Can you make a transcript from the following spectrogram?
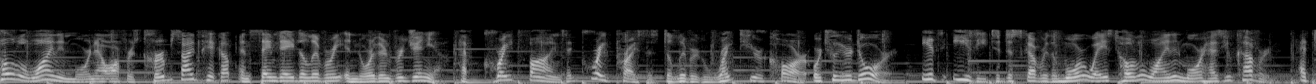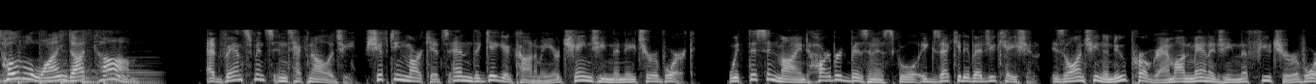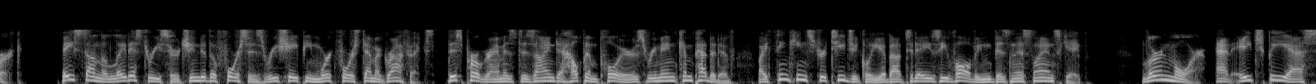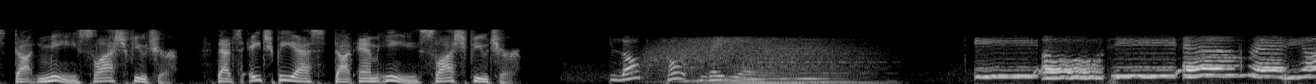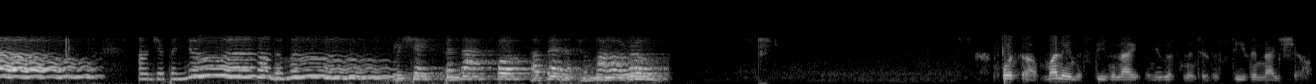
Total Wine & More now offers curbside pickup and same-day delivery in Northern Virginia. Have great finds at great prices delivered right to your car or to your door. It's easy to discover the more ways Total Wine & More has you covered at TotalWine.com. Advancements in technology, shifting markets, and the gig economy are changing the nature of work. With this in mind, Harvard Business School Executive Education is launching a new program on managing the future of work. Based on the latest research into the forces reshaping workforce demographics, this program is designed to help employers remain competitive by thinking strategically about today's evolving business landscape. Learn more at hbs.me/future. That's hbs.me/future. Blog Talk Radio. EOTM Radio. Entrepreneurs on the move, reshaping life for a better tomorrow. What's up? My name is Steven Knight, and you're listening to The Steven Knight Show.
